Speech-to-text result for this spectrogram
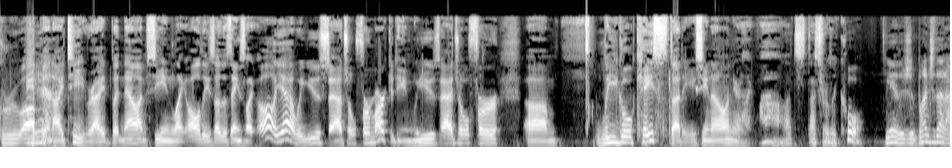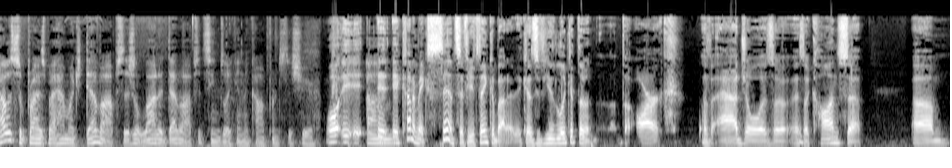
grew up yeah. in IT, right? But now I'm seeing like all these other things like, oh yeah, we use Agile for marketing. We use Agile for um, legal case studies, you know, and you're like, wow, that's, that's really cool. Yeah, there's a bunch of that. I was surprised by how much DevOps. There's a lot of DevOps. It seems like in the conference this year. Well, it um, it, it kind of makes sense if you think about it, because if you look at the the arc of Agile as a as a concept, um,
